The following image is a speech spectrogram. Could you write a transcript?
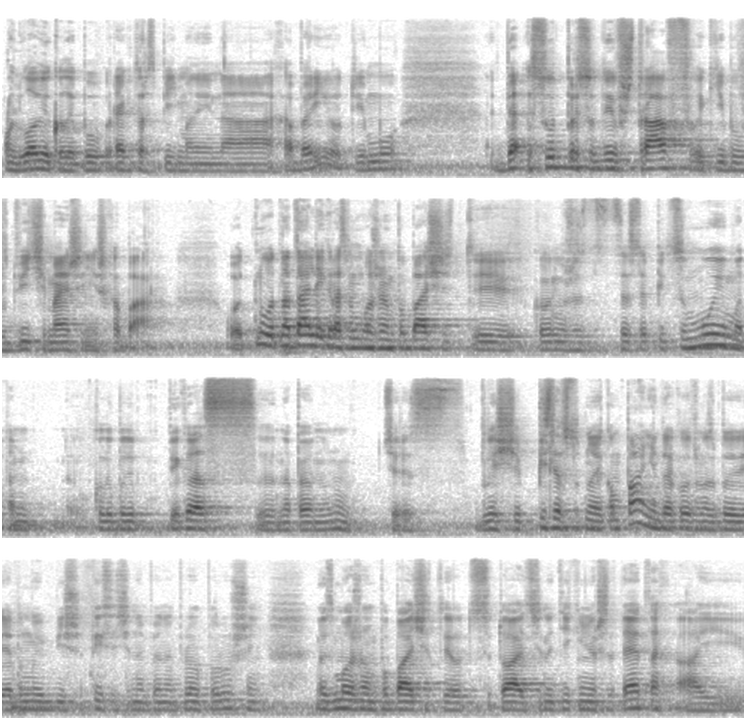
у Львові, коли був ректор спійманий на хабарі, от йому суд присудив штраф, який був вдвічі менший, ніж хабар. От, ну, от надалі якраз ми можемо побачити, коли ми вже це все підсумуємо, там, коли буде якраз, е, напевно, ну, через ближче після вступної кампанії, де, коли в нас буде, я думаю, більше тисячі, напевно, правопорушень, ми зможемо побачити от, ситуацію не тільки в університетах, а й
